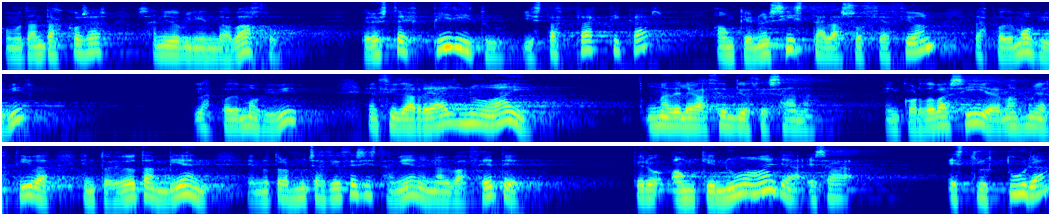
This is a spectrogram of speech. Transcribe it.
como tantas cosas, se han ido viniendo abajo. Pero este espíritu y estas prácticas, aunque no exista la asociación, las podemos vivir. Las podemos vivir. En Ciudad Real no hay una delegación diocesana. En Córdoba sí, además muy activa. En Toledo también. En otras muchas diócesis también. En Albacete. Pero aunque no haya esa estructura,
